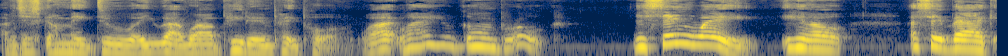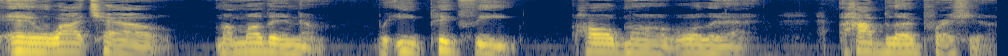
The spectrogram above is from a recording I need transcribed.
I'm just gonna make do. You got Rob Peter and pay Paul. Why? Why are you going broke? The same way, you know. I sit back and watch how my mother and them would eat pig feet, hog maw, all of that, high blood pressure,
